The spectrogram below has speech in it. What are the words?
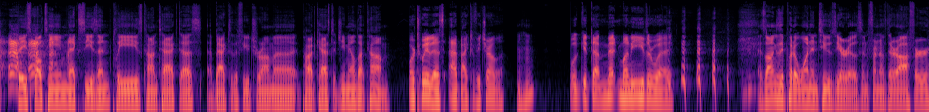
baseball team next season, please contact us at back to the Futurama podcast at gmail.com. Or tweet us at Back to Futurama. Mhm. We'll get that Met money either way. As long as they put a one and two zeros in front of their offer.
